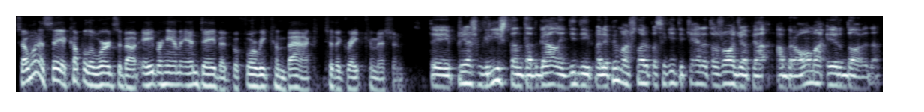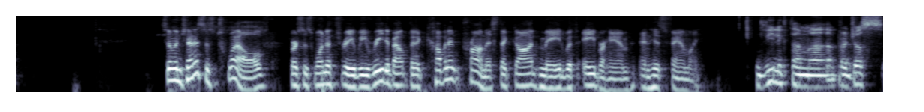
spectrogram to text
So I want to say a couple of words about Abraham and David before we come back to the Great Commission. Tai prieš grįžtant atgal į didįjį paliepimą, aš noriu pasakyti keletą žodžių apie Abraomą ir Dovydą. So in Genesis 12, verses 1 to 3, we read about the covenant promise that God made with Abraham and his family. 12 a, pradžios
